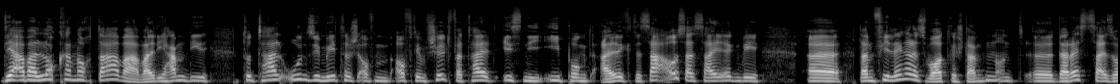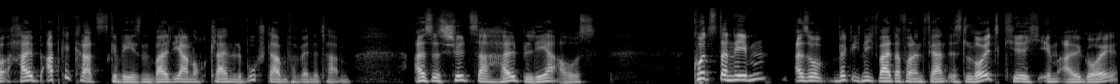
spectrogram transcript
der aber locker noch da war, weil die haben die total unsymmetrisch auf dem, auf dem Schild verteilt. Isni i.alk. Das sah aus, als sei irgendwie äh, dann viel längeres Wort gestanden und äh, der Rest sei so halb abgekratzt gewesen, weil die ja noch kleinere Buchstaben verwendet haben. Also das Schild sah halb leer aus. Kurz daneben, also wirklich nicht weit davon entfernt, ist Leutkirch im Allgäu.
